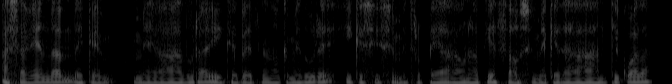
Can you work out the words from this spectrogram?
a sabiendas de que me va a durar y que pretendo que me dure y que si se me tropea una pieza o se me queda anticuada,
